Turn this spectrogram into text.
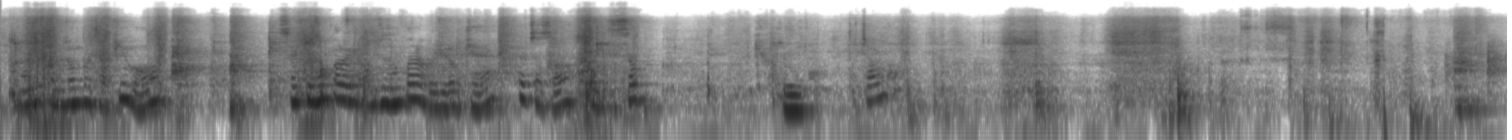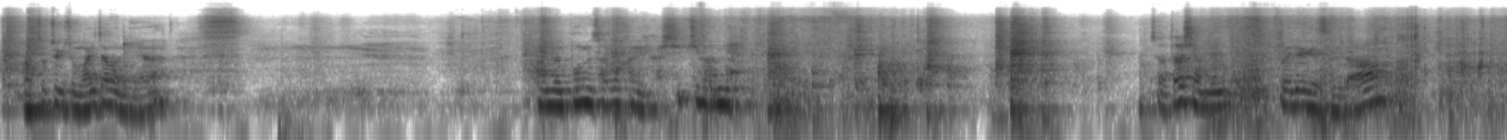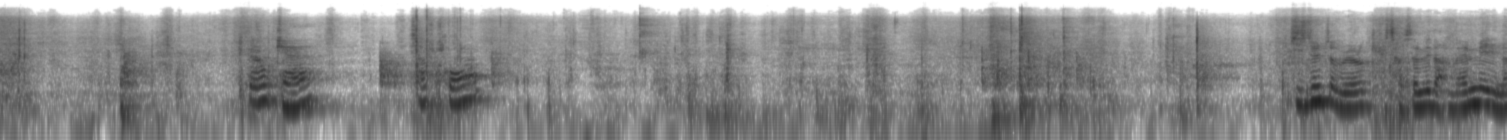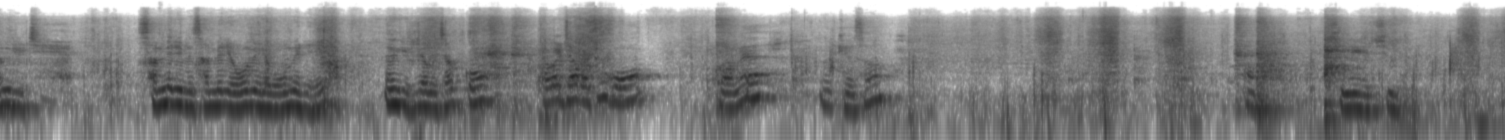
어느 정도 잡히고 새끼손가락이랑 엄지손가락을 이렇게 펼쳐서 쓱 이렇게 가줍니다. 또 잘라. 아 저쪽이 좀 많이 잡았네. 화면 보면 살락하니까 쉽지가 않네. 자 다시 한번 보여드리겠습니다. 이렇게 잡고 기준점을 이렇게 잡습니다. 몇 미리 넘길지 3mm면 3mm, 5mm면 5mm 넘길 지점을 잡고 벽을 잡아주고 그 다음에 이렇게 해서 한번 진행해 주시면 됩니다.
